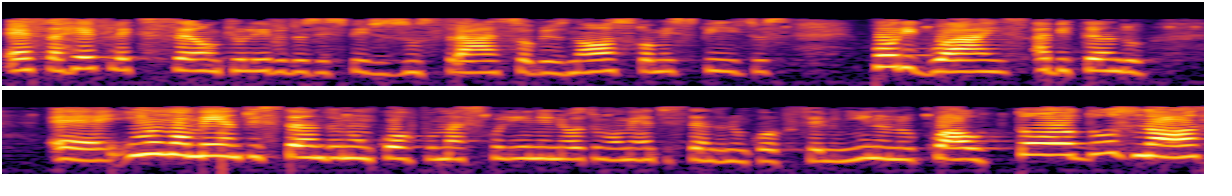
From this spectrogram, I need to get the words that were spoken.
essa reflexão que o livro dos Espíritos nos traz sobre nós como espíritos por iguais, habitando é, em um momento estando num corpo masculino e em outro momento estando num corpo feminino, no qual todos nós,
